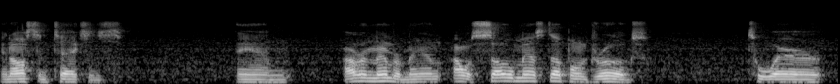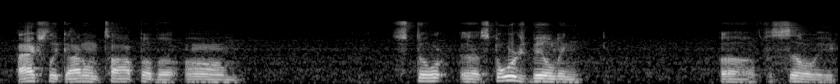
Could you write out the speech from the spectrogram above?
in Austin, Texas. And I remember, man, I was so messed up on drugs to where I actually got on top of a um, store uh, storage building uh, facility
